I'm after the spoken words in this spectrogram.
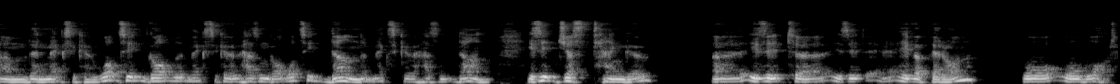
um, than Mexico? What's it got that Mexico hasn't got? What's it done that Mexico hasn't done? Is it just tango? Uh, is it uh, is it Eva Peron or or what?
